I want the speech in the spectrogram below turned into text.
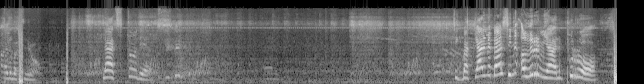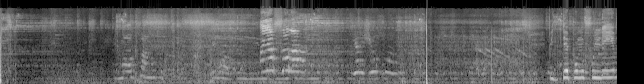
Hadi bakayım. Let's do this. Tik bak gelme ben seni alırım yani pro. Ayasala. Bir depomu fullleyeyim.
